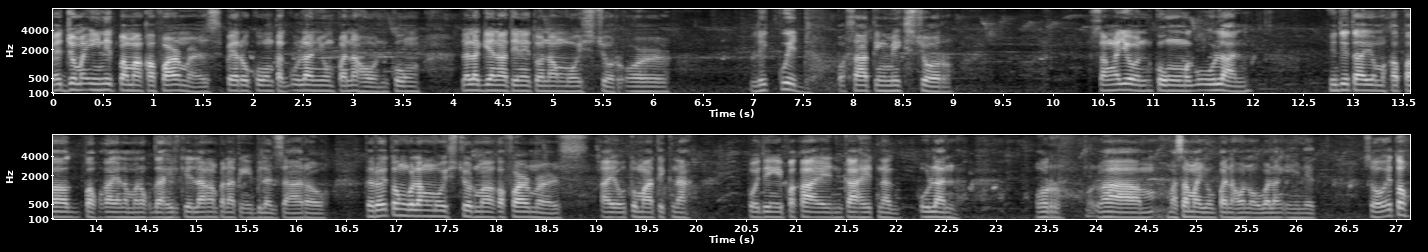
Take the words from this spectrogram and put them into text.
medyo mainit pa mga ka-farmers. Pero kung tag-ulan yung panahon, kung lalagyan natin ito ng moisture or liquid sa ating mixture, sa ngayon kung mag-uulan, hindi tayo makapagpapakain ng manok dahil kailangan pa nating ibilad sa araw. Pero itong walang moisture mga ka-farmers ay automatic na. Pwedeng ipakain kahit nag-ulan or ah, masama yung panahon o walang init. So ito,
